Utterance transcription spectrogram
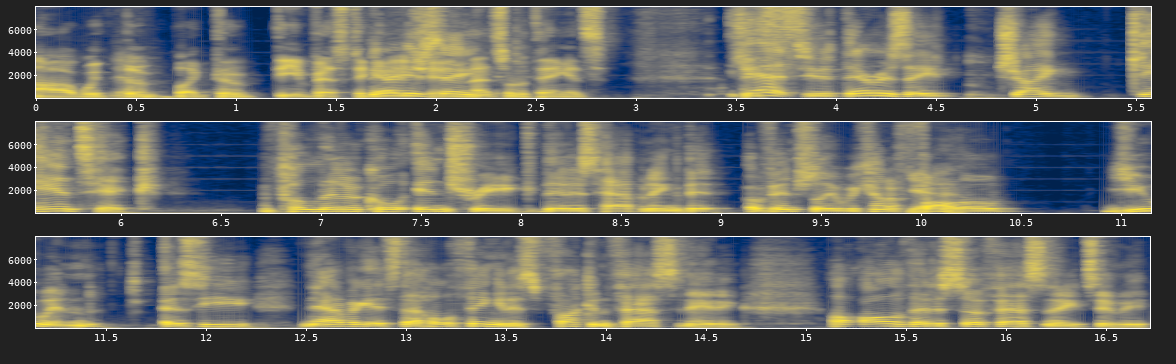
uh, with Yeah. the like the the investigation a- and that sort of thing. It's Yeah, this- dude, there is a gigantic political intrigue that is happening that eventually we kind of Yeah. follow Ewan as he navigates that whole thing and is fucking fascinating. All- of that is so fascinating to me.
